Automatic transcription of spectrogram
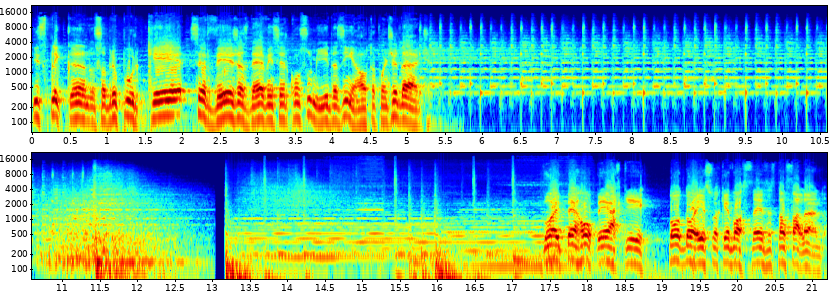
explicando sobre o porquê cervejas devem ser consumidas em alta quantidade. Vou interromper aqui tudo isso que vocês estão falando.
